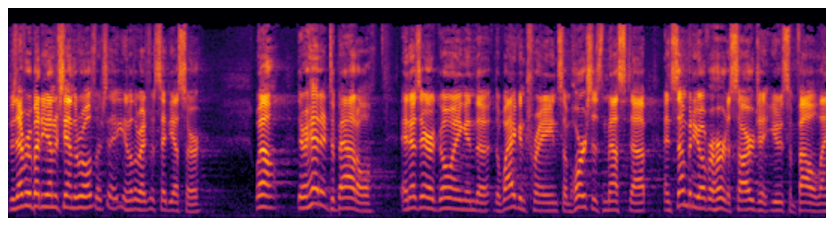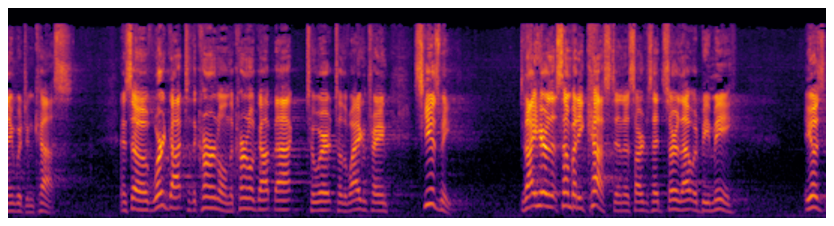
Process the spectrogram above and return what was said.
Does everybody understand the rules? Which they, you know, the regiment said, yes, sir. Well, they're headed to battle, and as they were going in the, the wagon train, some horses messed up, and somebody overheard a sergeant use some foul language and cuss. And so word got to the colonel, and the colonel got back to where to the wagon train. Excuse me, did I hear that somebody cussed? And the sergeant said, Sir, that would be me. He goes,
